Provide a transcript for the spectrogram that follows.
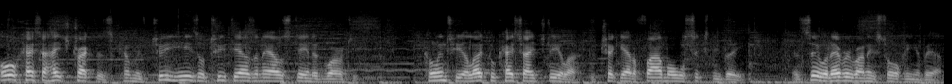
All Case IH tractors come with 2 years or 2,000 hours standard warranty. Call into your local Case IH dealer to check out a Farmall 60B and see what everyone is talking about.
